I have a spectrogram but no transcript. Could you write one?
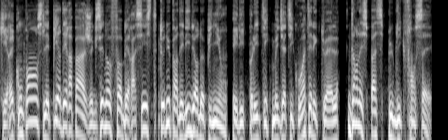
qui récompensent les pires dérapages xénophobes et racistes tenus par des leaders d'opinion, élites politiques, médiatiques ou intellectuelles, dans l'espace public français.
